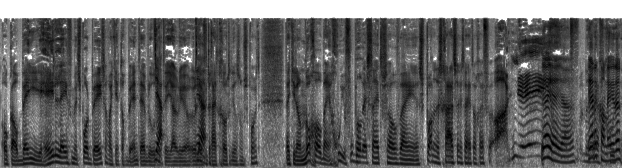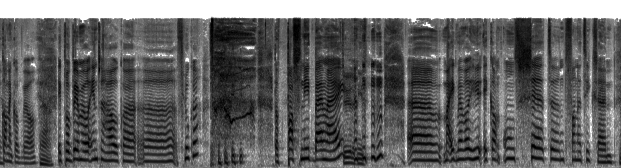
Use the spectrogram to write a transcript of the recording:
ook al ben je je hele leven met sport bezig... wat jij toch bent, hè, bedoel, Ja. dat, eh, jouw, jouw leven Ja. draait grotendeels om sport... dat je dan nogal bij een goede voetbalwedstrijd of zo... of bij een spannende schaatswedstrijd toch even... Ah, nee! Ja, ja, ja. Ja, dat kan, ik, dat kan ik ook wel. Ik probeer me wel in te houden qua eh, vloeken. dat past niet bij mij. Tuurlijk niet. Eh, maar ik ben wel hier, ik kan ontzettend fanatiek zijn. Hm.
